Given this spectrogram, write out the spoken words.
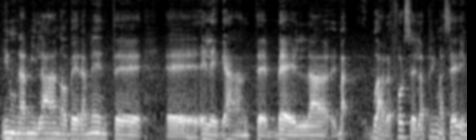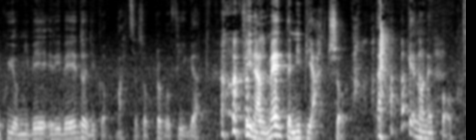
in una Milano veramente eh, elegante, bella, ma guarda, forse è la prima serie in cui io mi ve- rivedo e dico, mazza, sono proprio figa, finalmente mi piaccio, che non è poco.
